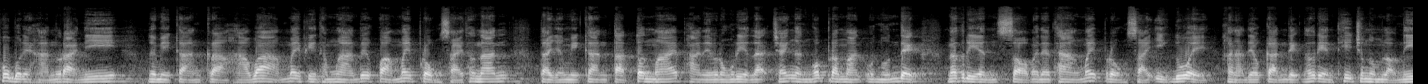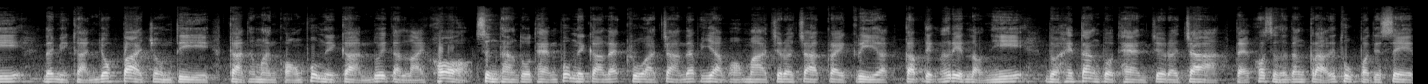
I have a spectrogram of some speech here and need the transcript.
ผู้บริหารรายนี้ โดยมีการกล่าวหาว่าไม่เพียงทำงานด้วยความไม่โปร่งใสเท่านั้น แต่ยังมีการตัดต้นไม้ภายในโรงเรียนและใช้เงินงบประมาณอุดหนุนเด็ก นักเรียนสอบไปในทางไม่โปร่งใสอีกด้วย ขณะเดียวกันเด็กนักเรียนที่ชุมนุมเหล่านี้ ได้มีการยกป้ายโจมตี การทำงานของผู้อำนวยการด้วยกันหลายข้อ ซึ่งทางตัวแทนผู้อำนวยการและครูอาจารย์ได้พยายามออกมาเจรจาไกลเกลี่ยกับเด็กนักเรียนเหล่านี้ โดยให้ตั้งตัวแทนเจรจา แต่ข้อเสนอดังกล่าวได้ถูกปฏิเสธ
